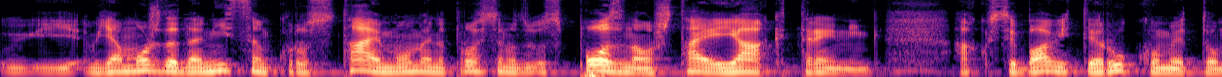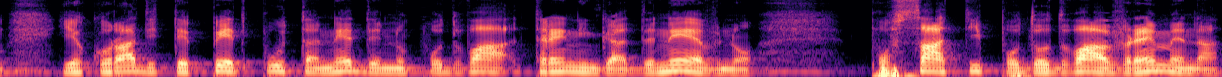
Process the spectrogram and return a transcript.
i ja možda da nisam kroz taj moment profesionalno spoznao šta je jak trening. Ako se bavite rukometom i ako radite pet puta nedeljno po dva treninga dnevno, po sat i po do dva vremena,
